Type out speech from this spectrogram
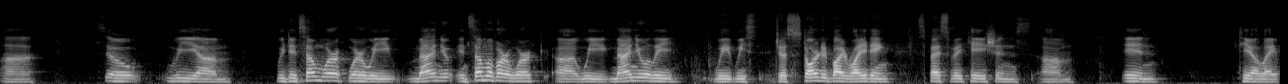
Uh, so we, um, we did some work where we, manu in some of our work, uh, we manually, we, we just started by writing specifications um, in TLA+.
